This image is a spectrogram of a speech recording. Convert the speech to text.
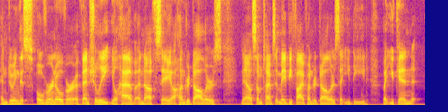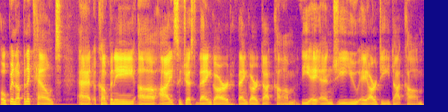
and doing this over and over, eventually you'll have enough, say $100 now, sometimes it may be $500 that you need, but you can open up an account at a company. Uh, I suggest Vanguard, vanguard.com, V A N G U A R D.com.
